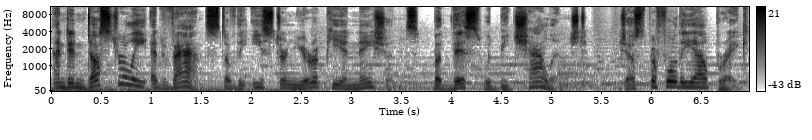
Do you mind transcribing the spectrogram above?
and industrially advanced of the Eastern European nations. But this would be challenged just before the outbreak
